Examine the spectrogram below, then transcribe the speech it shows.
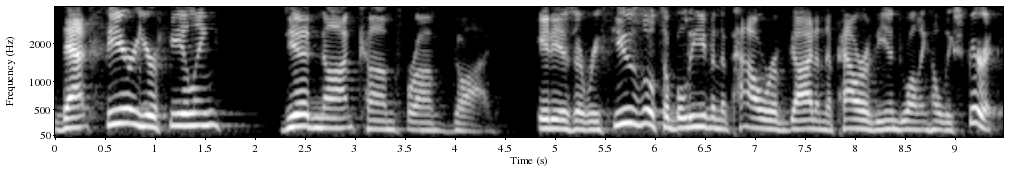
that fear you're feeling did not come from God. It is a refusal to believe in the power of God and the power of the indwelling Holy Spirit.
